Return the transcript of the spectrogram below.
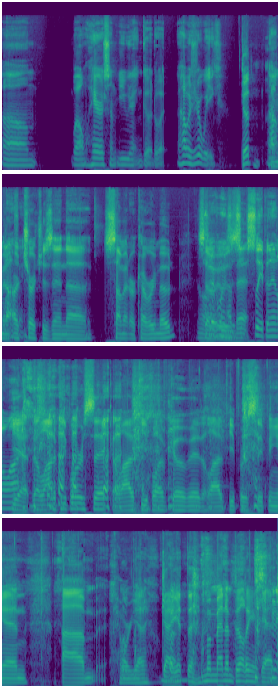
um, well, Harrison, you didn't go to it. How was your week? Good. I Not mean, our laughing. church is in uh, summit recovery mode. So it was, I bet. sleeping in a lot. yeah, a lot of people were sick. A lot of people have COVID. A lot of people are sleeping in. Um, and we're gonna gotta get the momentum building again.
